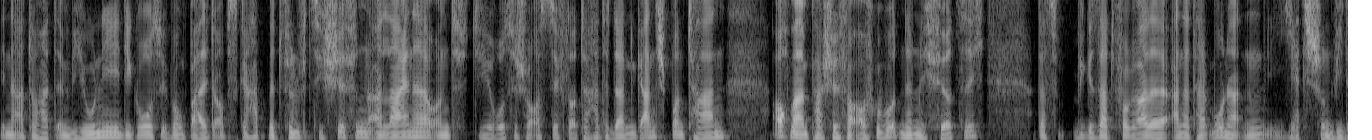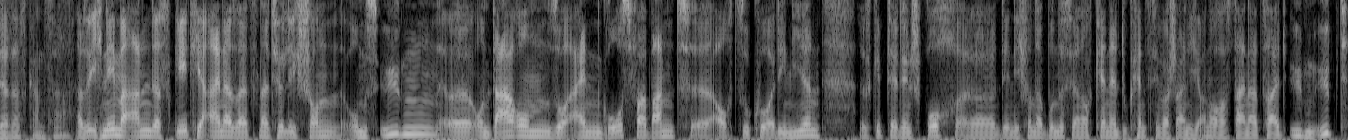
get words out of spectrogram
Die NATO hat im Juni die Großübung Baltops gehabt mit 50 Schiffen alleine und die russische Ostseeflotte hatte dann ganz spontan auch mal ein paar Schiffe aufgeboten, nämlich 40 das, wie gesagt, vor gerade anderthalb Monaten jetzt schon wieder das Ganze? Also ich nehme an, das geht hier einerseits natürlich schon ums Üben äh, und darum, so einen Großverband äh, auch zu koordinieren. Es gibt ja den Spruch, äh, den ich von der Bundeswehr noch kenne, du kennst ihn wahrscheinlich auch noch aus deiner Zeit, üben übt.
